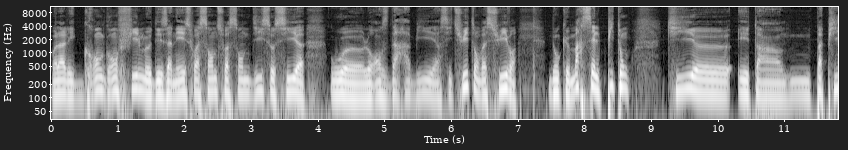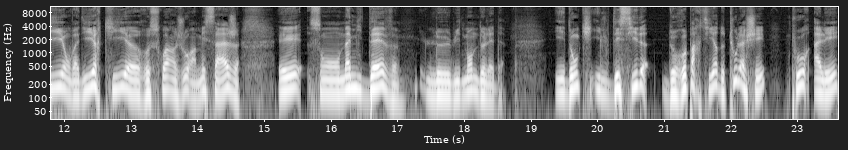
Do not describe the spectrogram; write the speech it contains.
voilà les grands grands films des années 60-70 aussi, euh, ou euh, Laurence d'Arabie et ainsi de suite. On va suivre donc Marcel Piton, qui euh, est un papy, on va dire, qui reçoit un jour un message et son ami Dave le, lui demande de l'aide. Et donc il décide de repartir, de tout lâcher pour aller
